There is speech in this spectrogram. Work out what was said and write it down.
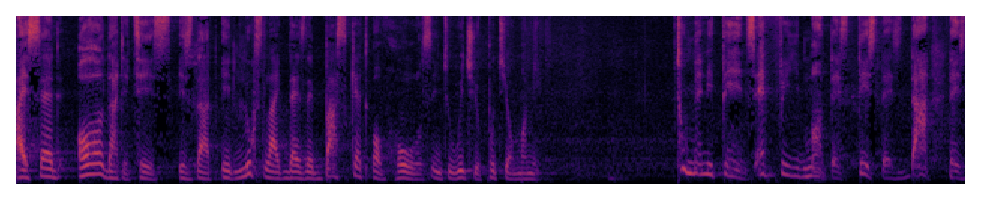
I said, all that it is, is that it looks like there's a basket of holes into which you put your money too many things. Every month there's this, there's that, there's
